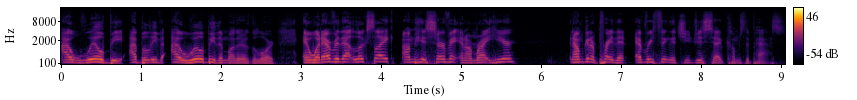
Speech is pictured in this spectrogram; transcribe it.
I will be. I believe. I will be the mother of the Lord. And whatever that looks like, I'm his servant and I'm right here. And I'm going to pray that everything that you just said comes to pass.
